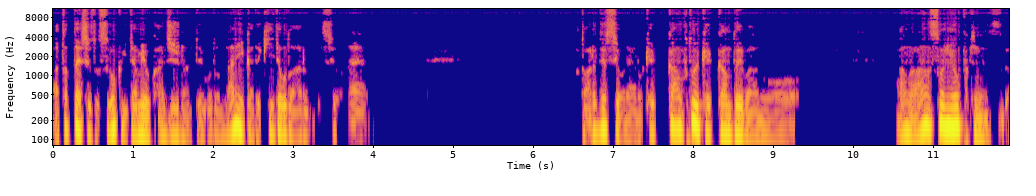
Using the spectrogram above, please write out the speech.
当たったりするとすごく痛みを感じるなんていうことを何かで聞いたことがあるんですよね。あとあれですよね、あの血管、太い血管といえば、あの、あの、アンソニー・オプキンズが、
